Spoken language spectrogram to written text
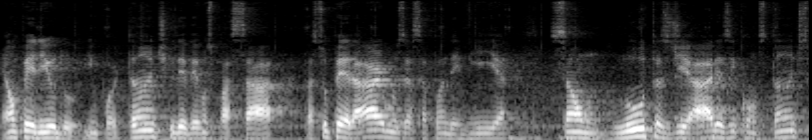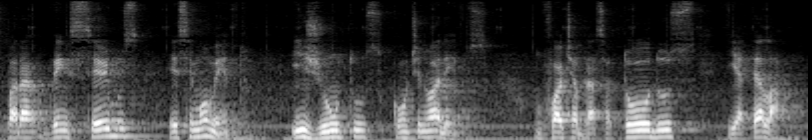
É um período importante que devemos passar para superarmos essa pandemia. São lutas diárias e constantes para vencermos esse momento e juntos continuaremos. Um forte abraço a todos e até lá!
